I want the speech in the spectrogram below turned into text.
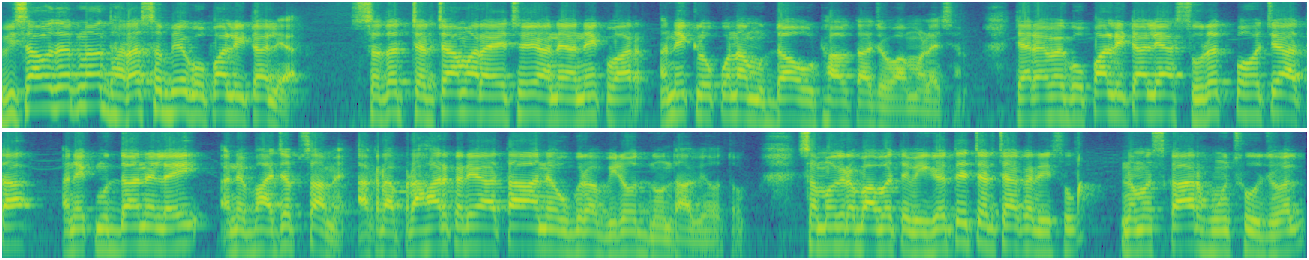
વિસાવદરના ધારાસભ્ય ગોપાલ ઇટાલિયા સતત ચર્ચામાં રહે છે અને અનેકવાર અનેક લોકોના મુદ્દાઓ ઉઠાવતા જોવા મળે છે. ત્યારે હવે ગોપાલ ઇટાલિયા સુરત પહોંચ્યા હતા, અનેક મુદ્દાને લઈ અને ભાજપ સામે આકરા પ્રહાર કર્યા હતા અને ઉગ્ર વિરોધ નોંધાવ્યો હતો. સમગ્ર બાબતે વિગતે ચર્ચા કરીશું. નમસ્કાર, હું છું ઉજ્જવલ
